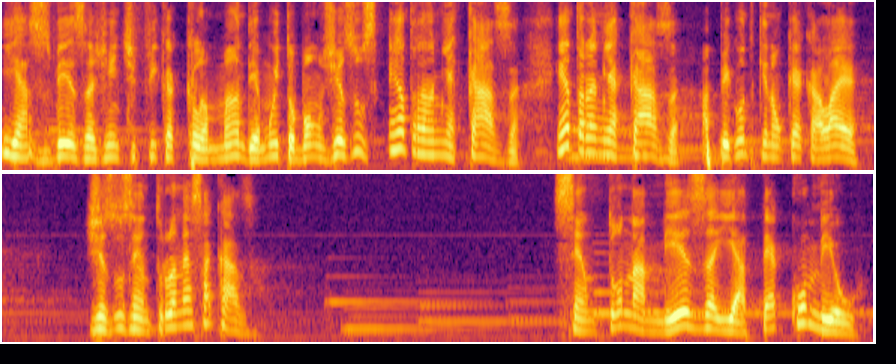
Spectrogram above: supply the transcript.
E às vezes a gente fica clamando, e é muito bom, Jesus, entra na minha casa, entra na minha casa. A pergunta que não quer calar é: Jesus entrou nessa casa, sentou na mesa e até comeu.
